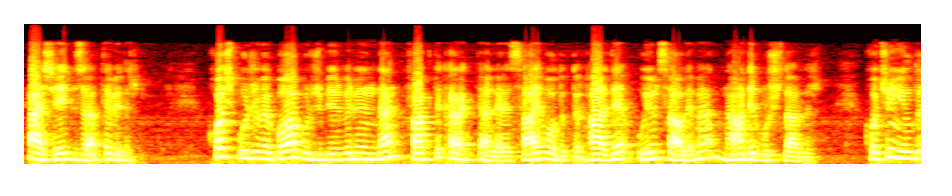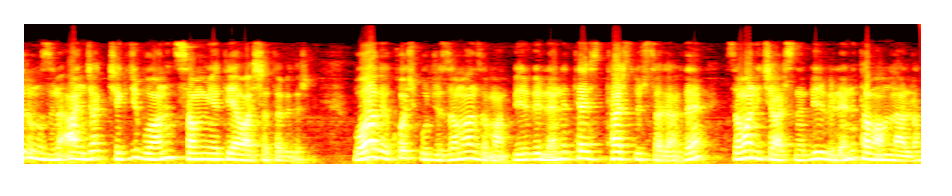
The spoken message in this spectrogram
her şeyi düzeltebilir. Koç burcu ve boğa burcu birbirinden farklı karakterlere sahip oldukları halde uyum sağlayan nadir burçlardır. Koçun yıldırım hızını ancak çekici boğanın samimiyeti yavaşlatabilir. Boğa ve koç burcu zaman zaman birbirlerini ters, ters düşseler de zaman içerisinde birbirlerini tamamlarlar.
